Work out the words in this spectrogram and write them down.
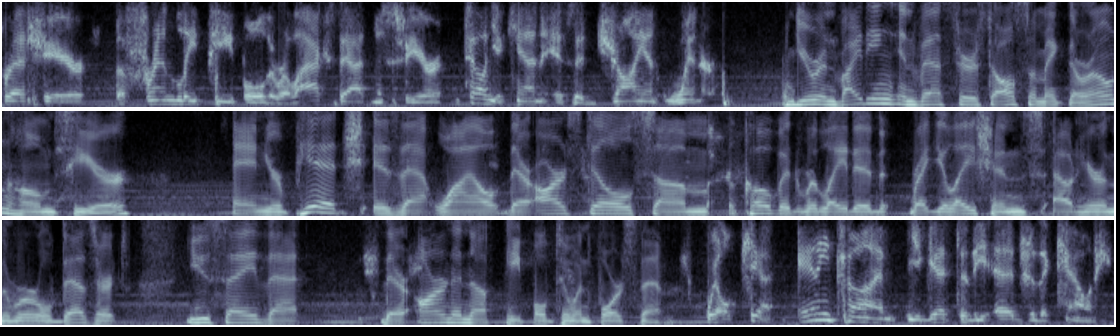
fresh air, the friendly people, the relaxed atmosphere. I'm telling you, Ken, it's a giant winner. You're inviting investors to also make their own homes here. And your pitch is that while there are still some COVID related regulations out here in the rural desert, you say that there aren't enough people to enforce them. Well, Ken, anytime you get to the edge of the county,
